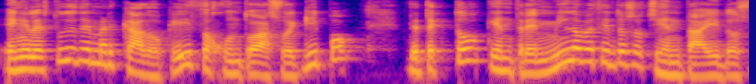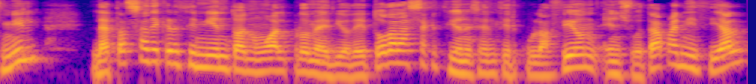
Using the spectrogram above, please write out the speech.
En el estudio de mercado que hizo junto a su equipo, detectó que entre 1980 y 2000 la tasa de crecimiento anual promedio de todas las acciones en circulación en su etapa inicial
